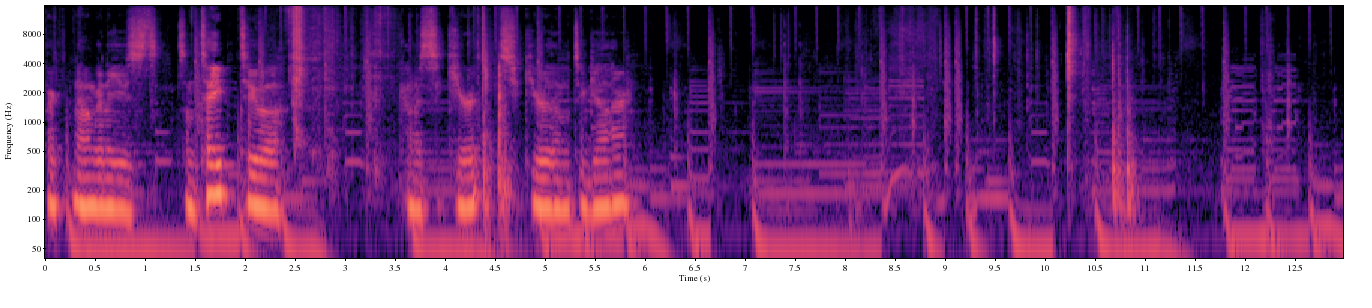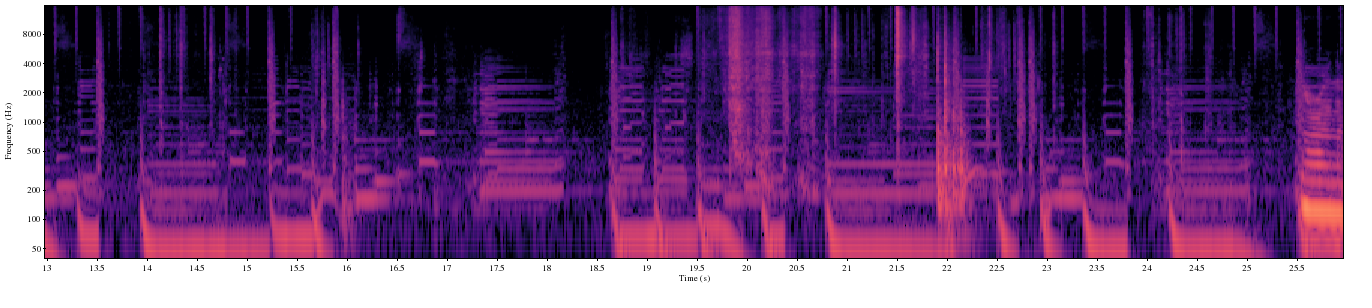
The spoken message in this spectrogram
Perfect. Now I'm going to use some tape to uh, kind of secure secure them together. You run uh,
